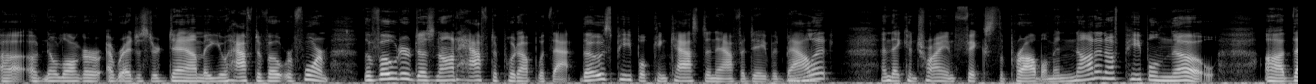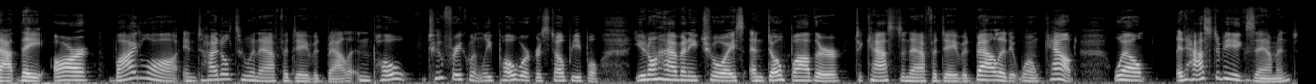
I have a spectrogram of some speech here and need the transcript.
uh, no longer a registered Dem, you have to vote Reform, the voter does not have to put up with that. Those people can cast an affidavit mm-hmm. ballot. Mm-hmm and they can try and fix the problem. And not enough people know uh, that they are, by law, entitled to an affidavit ballot. And poll, too frequently, poll workers tell people, you don't have any choice and don't bother to cast an affidavit ballot, it won't count. Well, it has to be examined.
